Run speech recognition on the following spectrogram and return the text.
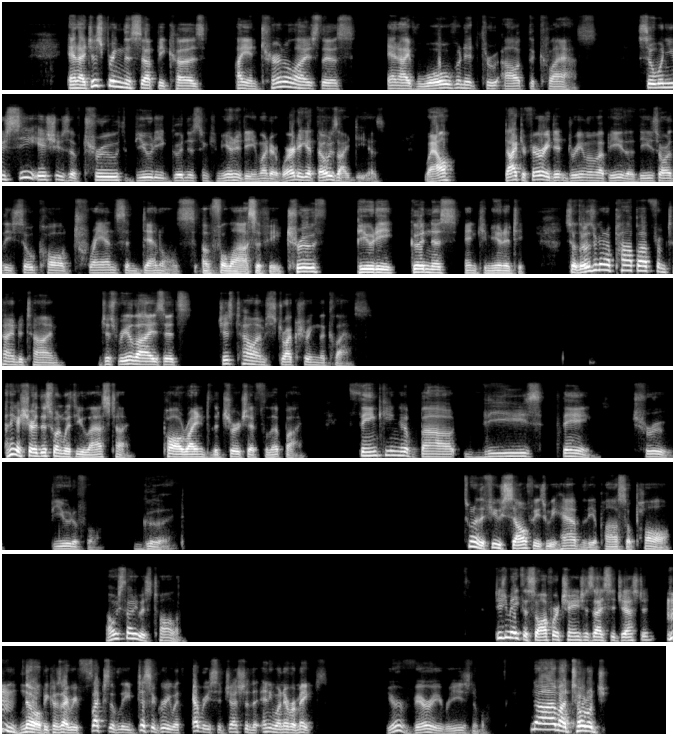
And I just bring this up because I internalized this and I've woven it throughout the class. So when you see issues of truth, beauty, goodness, and community, and wonder where do you get those ideas? Well, Dr. Ferry didn't dream them up either. These are the so called transcendentals of philosophy truth, beauty, goodness, and community. So those are going to pop up from time to time. Just realize it's just how I'm structuring the class. I think I shared this one with you last time. Paul writing to the church at Philippi, thinking about these things true, beautiful, good. It's one of the few selfies we have of the Apostle Paul. I always thought he was taller. Did you make the software changes I suggested? no, because I reflexively disagree with every suggestion that anyone ever makes. You're very reasonable. No, I'm a total. J-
